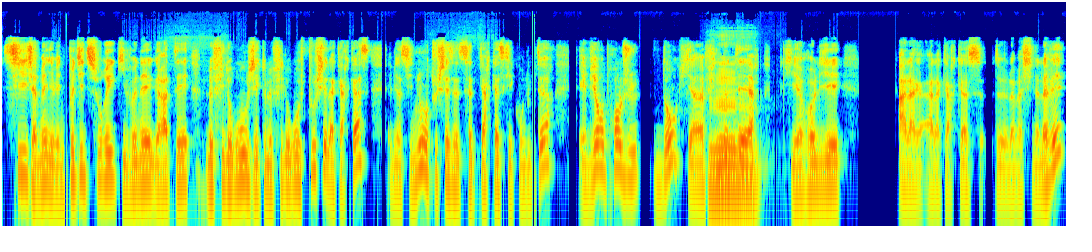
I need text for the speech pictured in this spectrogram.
si jamais il y avait une petite souris qui venait gratter le fil rouge et que le fil rouge touchait la carcasse, eh bien, si nous on touchait cette, carcasse qui est conducteur, eh bien, on prend le jus. Donc, il y a un fil de terre mmh. qui est relié à la, à la carcasse de la machine à laver,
